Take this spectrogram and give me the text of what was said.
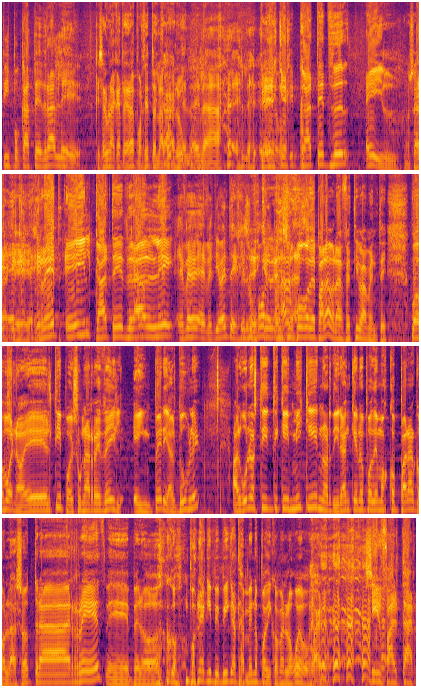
tipo catedral? eh? Que sale una catedral, por cierto, en la Claro. puerta. En la, en la- en Que es que es. Cathedral Ale. O sea, es que, que- es que- Red Ale Cathedrale. Efe- Efectivamente, es que es un Es juego de es palabras. un juego de palabras, efectivamente. Pues bueno, el tipo es una Red Ale e Imperial Double. Algunos Mickey nos dirán que no podemos comparar con las otras Red, eh, pero como pone aquí Pipica, también nos podéis comer los huevos. Bueno, sin faltar.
